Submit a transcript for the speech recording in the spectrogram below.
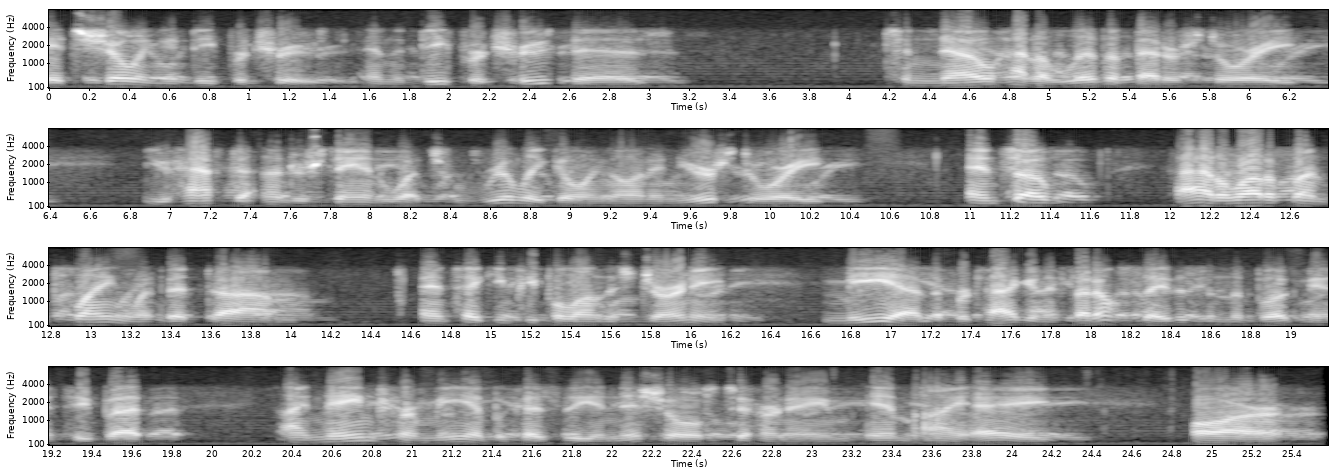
it's showing a deeper truth. And the deeper truth is to know how to live a better story, you have to understand what's really going on in your story. And so, I had a lot of fun playing with it. Um, and taking people on this journey. Mia, the protagonist, I don't say this in the book, Nancy, but I named her Mia because the initials to her name, M-I-A, are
